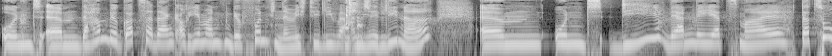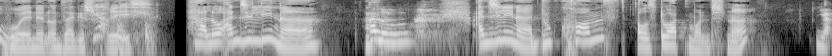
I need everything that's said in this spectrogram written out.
Und ähm, da haben wir Gott sei Dank auch jemanden gefunden, nämlich die liebe Angelina. Ähm, und die werden wir jetzt mal dazu holen in unser Gespräch. Ja. Hallo Angelina. Hallo. Angelina, du kommst aus Dortmund, ne? Ja.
